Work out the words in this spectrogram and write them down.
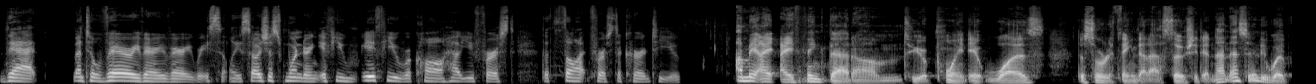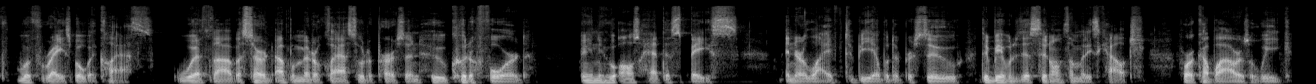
that until very, very, very recently. So I was just wondering if you if you recall how you first the thought first occurred to you. I mean, I, I think that um, to your point, it was the sort of thing that I associated not necessarily with with race, but with class, with uh, a certain upper middle class sort of person who could afford and who also had the space in their life to be able to pursue, to be able to just sit on somebody's couch for a couple hours a week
